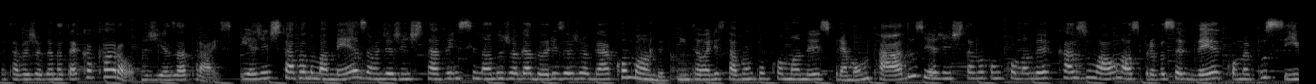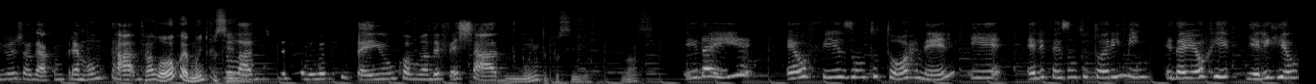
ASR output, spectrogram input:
eu tava jogando até com a Carol uns dias atrás. E a gente tava numa mesa onde a gente tava ensinando os jogadores a jogar Commander. Então, eles estavam com commanders pré-montados e a gente tava com Commander casual nosso, para você ver como é possível jogar com pré-montado. Tá louco, é muito possível. Do lado de pessoas que tem um Commander fechado. Muito possível. Nossa. E daí eu fiz um tutor nele e ele fez um tutor em mim. E daí eu ri. E ele riu.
